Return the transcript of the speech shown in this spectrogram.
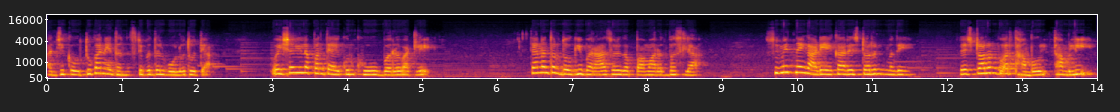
आजी कौतुकाने धनश्रीबद्दल बोलत होत्या. वैशालीला पण ते ऐकून खूप बरं वाटले. त्यानंतर दोघी बराच वेळ गप्पा मारत बसल्या. सुमितने गाडी एका रेस्टॉरंटमध्ये रेस्टॉरंटवर थांबव थांबली.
